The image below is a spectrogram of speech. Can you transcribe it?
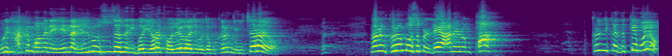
우리 가끔 보면 옛날 일본 순사들이 머리 이렇게 올려가지고 좀 그런 게 있잖아요. 네? 나는 그런 모습을 내 아내는 봐. 그러니까 늦게 보여.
